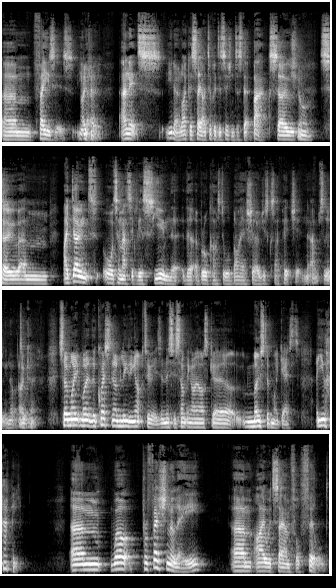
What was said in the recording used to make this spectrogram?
um, phases, you Okay. know. And it's you know, like I say, I took a decision to step back. So Sure. so um, I don't automatically assume that, that a broadcaster will buy a show just because I pitch it. No, absolutely not. Okay. So my, my the question I'm leading up to is, and this is something I ask uh, most of my guests: Are you happy? Um, well, professionally, um, I would say I'm fulfilled.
